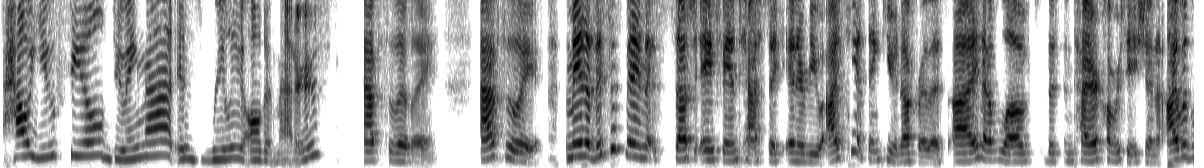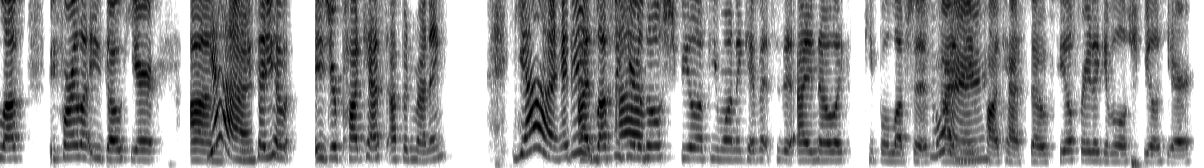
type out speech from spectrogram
How you feel doing that is really all that matters. Absolutely. Absolutely. Amanda, this has been such a fantastic interview. I can't thank you enough for this. I have loved this entire conversation. I would love, before I let you go here, um, yeah. you said you have, is your podcast up and running? Yeah, it is. I'd love to hear um, a little spiel if you want to give it to the, I know like people love to sure. find new podcasts. So feel free to give a little spiel here.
